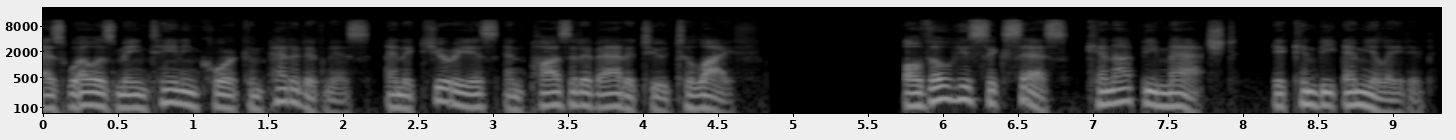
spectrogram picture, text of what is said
as well as maintaining core competitiveness and a curious and positive attitude to life. Although his success cannot be matched, it can be emulated.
